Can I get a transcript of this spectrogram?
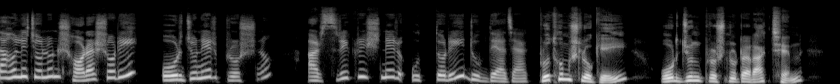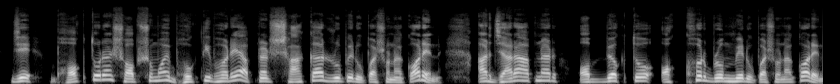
তাহলে চলুন সরাসরি অর্জুনের প্রশ্ন আর শ্রীকৃষ্ণের উত্তরেই ডুব দেয়া যাক। প্রথম শ্লোকেই অর্জুন প্রশ্নটা রাখছেন যে ভক্তরা সবসময় ভক্তিভরে আপনার সাকার রূপের উপাসনা করেন আর যারা আপনার অব্যক্ত অক্ষর ব্রহ্মের উপাসনা করেন,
